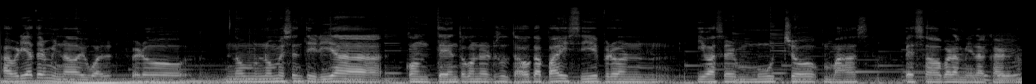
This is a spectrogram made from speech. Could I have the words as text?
habría terminado igual, pero no, no me sentiría contento con el resultado. Capaz y sí, pero iba a ser mucho más pesado para mí la Ujú. carga.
